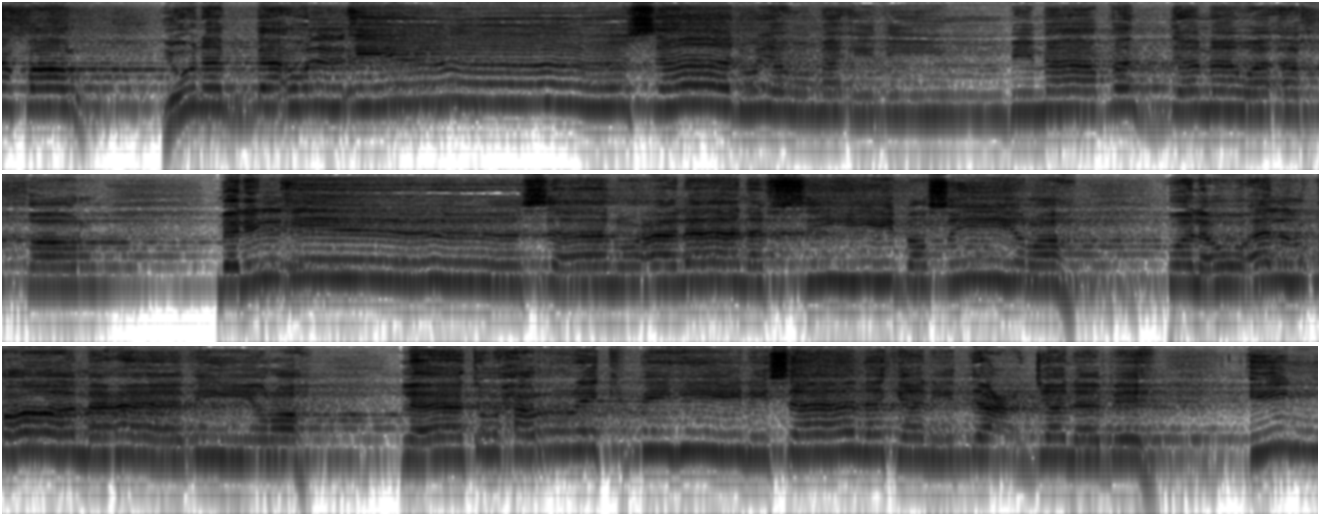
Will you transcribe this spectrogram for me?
المستقر ينبأ الإنسان يومئذ بما قدم وأخر. بل الإنسان على نفسه بصيرة ولو ألقى معاذيره لا تحرك به لسانك لتعجل به. إن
